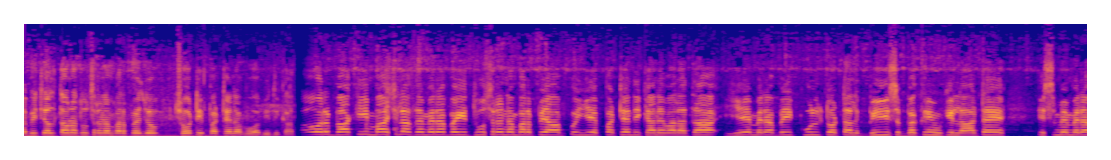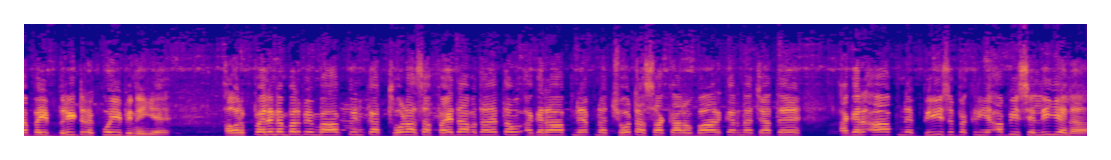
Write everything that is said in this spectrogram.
ابھی چلتا ہوں نا دوسرے نمبر پہ جو چھوٹی پٹھے نا، وہ ابھی دکھا اور باقی ماشاءاللہ سے میرا بھائی دوسرے نمبر پہ آپ کو یہ پٹھے دکھانے والا تھا۔ یہ میرا بھائی کل ٹوٹل بیس بکریوں کی لاٹ ہے۔ اس میں میرا بھائی بریڈر کوئی بھی نہیں ہے۔ اور پہلے نمبر پہ میں آپ کو ان کا تھوڑا سا فائدہ بتا دیتا ہوں۔ اگر آپ نے اپنا چھوٹا سا کاروبار کرنا چاہتے ہیں، اگر آپ نے بیس بکریاں ابھی سے لی ہے نا،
